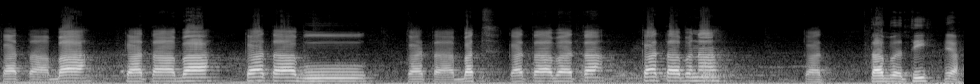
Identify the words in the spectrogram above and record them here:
Kataba kataba katabu. Katabat katabata katabna. Katabati ya.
